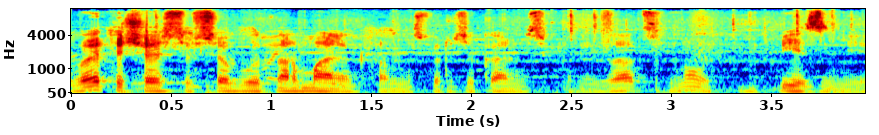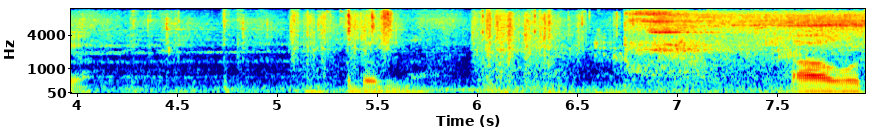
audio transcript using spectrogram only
в этой части все будет нормально, там с вертикальной синхронизацией. Ну, без нее. Подобное. А вот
